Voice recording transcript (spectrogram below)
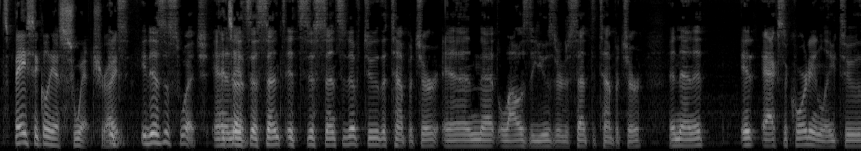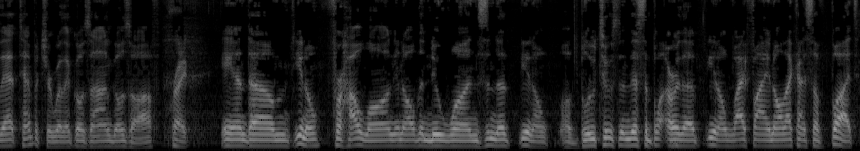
It's basically a switch, right? It's, it is a switch, and It's it's a- a, sen- it's just sensitive to the temperature, and that allows the user to set the temperature, and then it it acts accordingly to that temperature, whether it goes on, goes off, right. and um, you know for how long, and all the new ones, and the you know uh, Bluetooth and this or the you know Wi-Fi and all that kind of stuff. But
